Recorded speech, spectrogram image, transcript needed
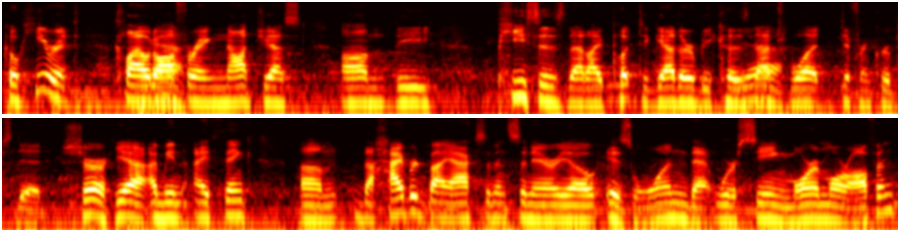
coherent cloud offering, not just um, the pieces that I put together because yeah. that's what different groups did. Sure, yeah, I mean, I think um, the hybrid by accident scenario is one that we're seeing more and more often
